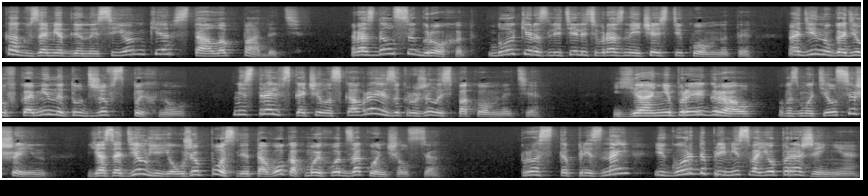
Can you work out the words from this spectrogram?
как в замедленной съемке, стала падать. Раздался грохот. Блоки разлетелись в разные части комнаты. Один угодил в камин и тут же вспыхнул. Мистраль вскочила с ковра и закружилась по комнате. «Я не проиграл», — возмутился Шейн. «Я задел ее уже после того, как мой ход закончился». Просто признай и гордо прими свое поражение.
